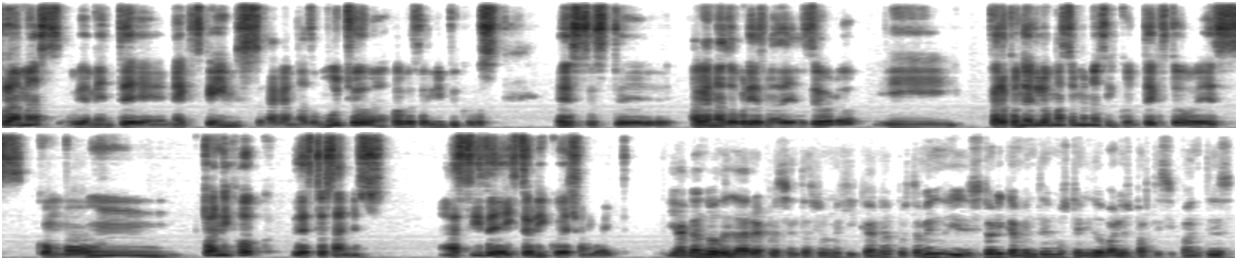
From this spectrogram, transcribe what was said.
ramas. Obviamente en X Games ha ganado mucho, en Juegos Olímpicos es, este, ha ganado varias medallas de oro y para ponerlo más o menos en contexto es como un Tony Hawk de estos años. Así de histórico es Sean White. Y hablando de la representación mexicana, pues también históricamente hemos tenido varios participantes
